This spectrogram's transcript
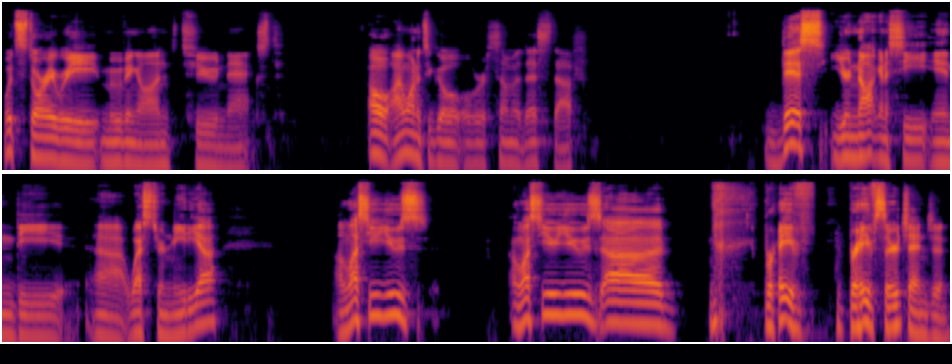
What story are we moving on to next? Oh, I wanted to go over some of this stuff. This you're not going to see in the uh, Western media unless you use unless you use uh, Brave Brave search engine.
